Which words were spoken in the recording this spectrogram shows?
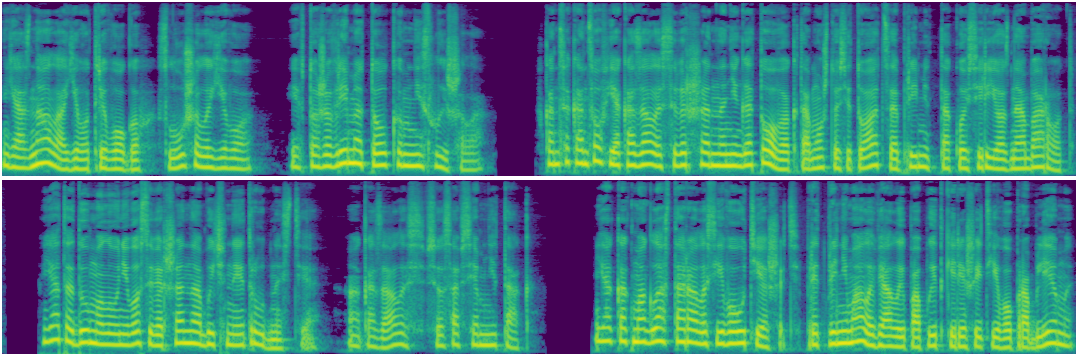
Я знала о его тревогах, слушала его, и в то же время толком не слышала. В конце концов, я казалась совершенно не готова к тому, что ситуация примет такой серьезный оборот. Я-то думала, у него совершенно обычные трудности, а оказалось, все совсем не так. Я как могла старалась его утешить, предпринимала вялые попытки решить его проблемы,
